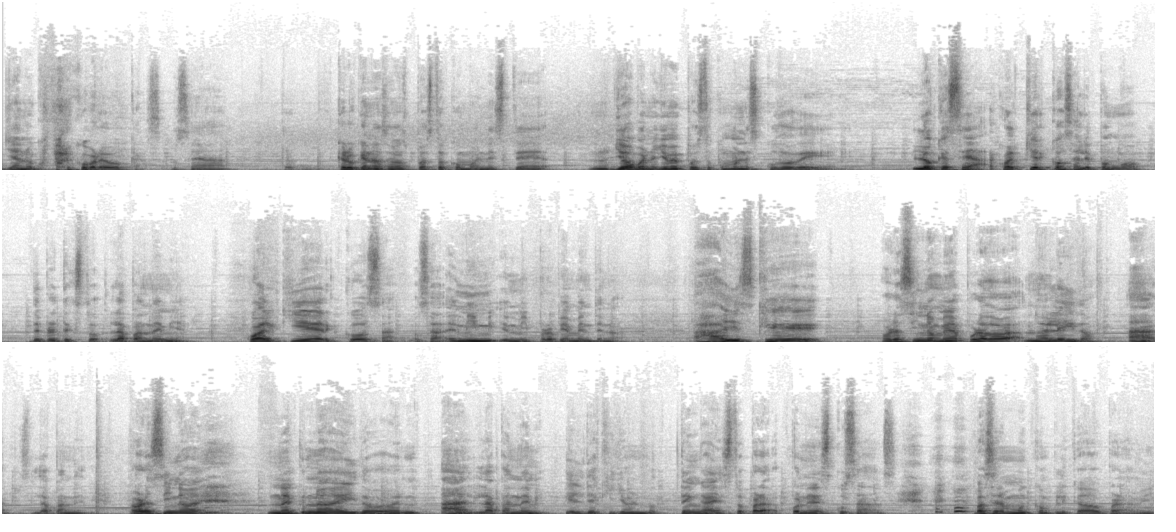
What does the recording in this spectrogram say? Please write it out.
ya no ocupar cubrebocas. O sea, creo que nos hemos puesto como en este... Yo, bueno, yo me he puesto como un escudo de... Lo que sea, cualquier cosa le pongo de pretexto la pandemia. Cualquier cosa. O sea, en mi, en mi propia mente, ¿no? Ay, es que ahora sí no me he apurado, a- no he leído. Ah, pues, la pandemia. Ahora sí no he, no he, no he ido a ver... Ah, la pandemia. Y el día que yo no tenga esto para poner excusas, va a ser muy complicado para mí.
